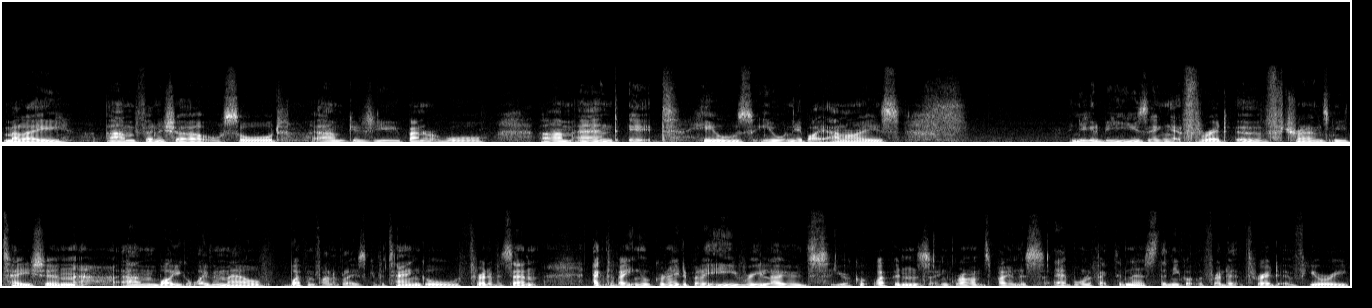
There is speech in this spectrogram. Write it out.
Melee, um, finisher, or sword um, gives you Banner of War, um, and it heals your nearby allies and you're going to be using a thread of transmutation um, while you've got Woven Mail, weapon final blaze, give a tangle, thread of ascent, activating your grenade ability reloads your equipped weapons and grants bonus airborne effectiveness. Then you've got the thread, thread of fury,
